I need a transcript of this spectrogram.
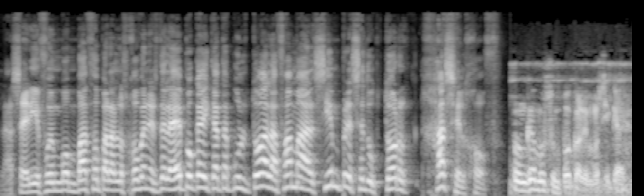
La serie fue un bombazo para los jóvenes de la época y catapultó a la fama al siempre seductor Hasselhoff. Pongamos un poco de música.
